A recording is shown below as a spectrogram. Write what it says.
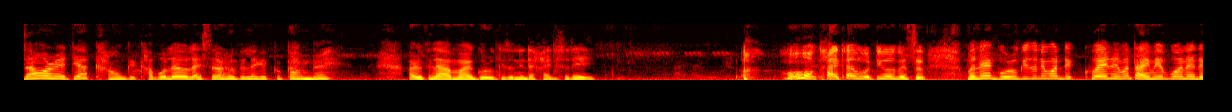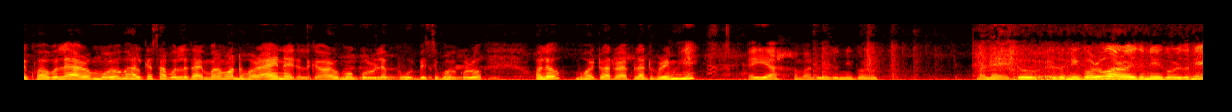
যাওঁ আৰু এতিয়া খাওঁগে খাবলৈ ওলাইছো আৰু বেলেগ একো কাম নাই। আৰু এইফালে আমাৰ গৰুকেইজনী দেখাই দিছো দেই। অঁ খাই খাই মতি হৈ গৈছোঁ। মানে গৰুকেইজনী মই দেখুৱাই নাই মই টাইমেই পোৱা নাই দেখুৱাবলৈ আৰু ময়ো ভালকৈ চাবলৈ টাইম পোৱা নাই মই ধৰাই নাই এতিয়ালৈকে আৰু মই গৰুলৈ বহুত বেছি ভয় কৰোঁ। হ'লেও ভয়টো আঁতৰাই পেলাই ধৰিমহি। এয়া আমাৰ দুইজনী গৰু। মানে এইটো এজনী গৰু আৰু এজনী গৰুজনী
